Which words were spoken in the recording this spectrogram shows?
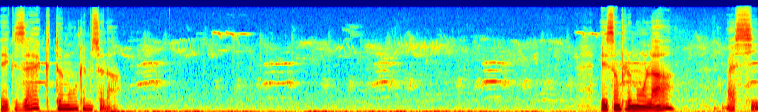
exactement comme cela. Et simplement là, assis,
